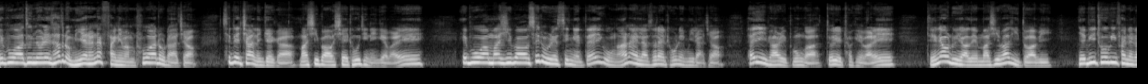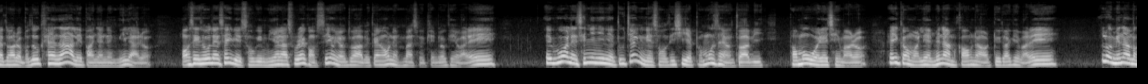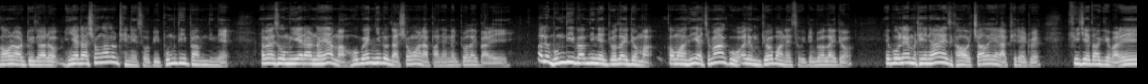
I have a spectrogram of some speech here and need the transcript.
အေဘူဟာသူမျိုးနေသားတို့မီယာနာနဲ့ဖိုင်နယ်မှာမထိုးရတော့တာကြောင့်စစ်တစ်ချနေခဲ့ကမာရှိပါကိုရှယ်ထိုးချင်နေခဲ့ပါတယ်။အေဘူဟာမာရှိပါကိုစစ်လိုတဲ့စိတ်နဲ့တဲကို9နိုင်လောက်ဆက်တိုက်ထိုးနေမိတာကြောင့်လက်ရည်ပြားတွေပုံးကသွေးတွေထွက်ခဲ့ပါတယ်။ဒီနောက်တွေကလည်းမာရှိပါစီသွားပြီးညက်ပြီးထိုးပြီးဖိုင်နယ်တက်သွားတော့ဘလို့ခံစားရလဲဘာညာနဲ့မိလာတော့မောင်စိန်ဆိုးလည်းစိတ်တွေဆိုးပြီးမီယာနာဆိုတဲ့ကောင်စေးရုံရောက်သွားပဲကန်ကောင်းနဲ့မှတ်ဆိုပြင်ပြောခဲ့ပါတယ်။အေဘူကလည်းဆင်းញင်းကြီးနဲ့သူကြိုက်နေတဲ့စော်လေးရှိရဲ့ဗမုတ်ဆိုင်အောင်သွားပြီးဗမုတ်ဝယ်တဲ့ချိန်မှာတော့အဲ့ဒီကောင်မလေးကမျက်နှာမကောင်းတာကိုတွေ့သွားခဲ့ပါတယ်။ အဲ့လိုမျက်နှာမကောင်းတာတွေ့ကြတော့မီယာတာရှုံးကားလို့ထင်နေဆိုပြီးဘူးမတိပါမတိနဲ့အမေဆိုမီယာတာနိုင်ရမှာဟိုပဲညစ်လို့သာရှုံးရတာဘာညာနဲ့ပြောလိုက်ပါတယ်အဲ့လိုဘူးမတိပါမတိနဲ့ပြောလိုက်တော့မှကောင်မလေးကကျမကိုအဲ့လိုမပြောပါနဲ့ဆိုပြီးပြန်ပြောလိုက်တော့အေပိုလည်းမထင်ထားတဲ့စကားကိုကြားလိုက်ရတာဖြစ်တဲ့အတွက်ဖီချဲသွားခဲ့ပါတယ်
